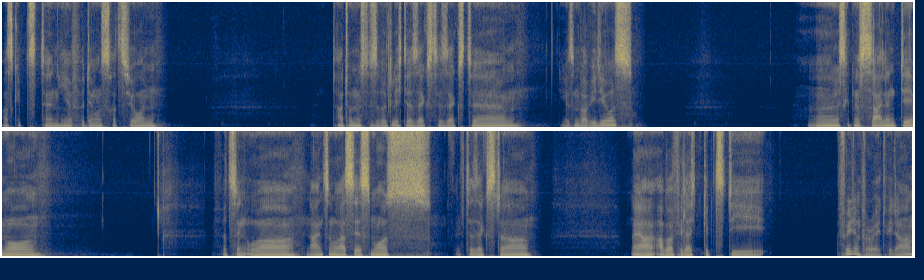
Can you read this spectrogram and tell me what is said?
was gibt es denn hier für Demonstrationen? Datum ist es wirklich der 6.6. Hier sind ein paar Videos. Äh, es gibt eine Silent-Demo. 14 Uhr, 19 Uhr Rassismus, 5.6. Naja, aber vielleicht gibt es die Freedom Parade wieder.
